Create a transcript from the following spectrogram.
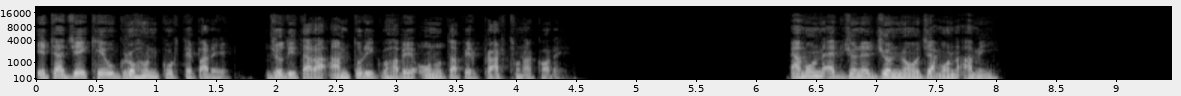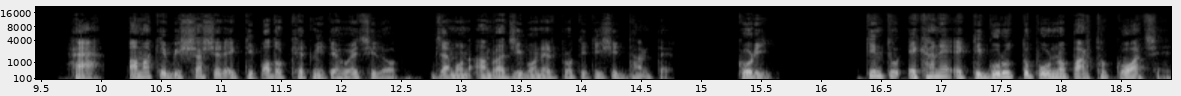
এটা যে কেউ গ্রহণ করতে পারে, যদি তারা আন্তরিকভাবে অনুতাপের প্রার্থনা করে। এমন একজনের জন্য যেমন আমি। হ্যাঁ আমাকে বিশ্বাসের একটি পদক্ষেপ নিতে হয়েছিল, যেমন আমরা জীবনের প্রতিটি সিদ্ধান্তে করি। কিন্তু এখানে একটি গুরুত্বপূর্ণ পার্থক্য আছে।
